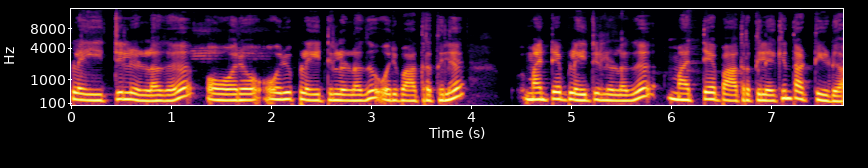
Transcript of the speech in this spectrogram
പ്ലേറ്റിലുള്ളത് ഓരോ ഒരു പ്ലേറ്റിലുള്ളത് ഒരു പാത്രത്തിൽ മറ്റേ പ്ലേറ്റിലുള്ളത് മറ്റേ പാത്രത്തിലേക്കും തട്ടിയിടുക.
